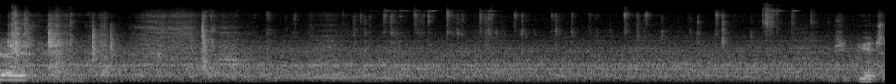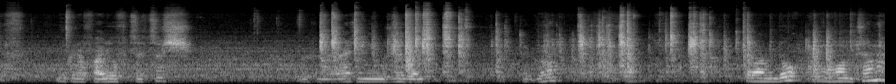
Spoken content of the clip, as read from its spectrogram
Daję. Się piecze w mikrofalówce coś. Już na razie nie używam tego prądu. Włączam.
